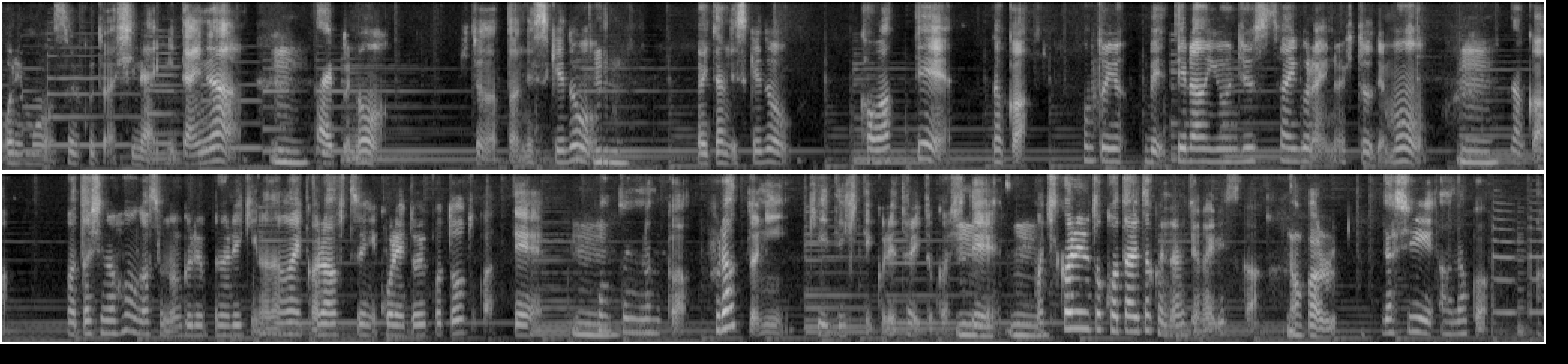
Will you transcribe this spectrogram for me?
俺もそういうことはしないみたいなうん。タイプの人だったんですけど、うん。がいたんですけど変わってなんか本当にベテラン40歳ぐらいの人でもうん。なんか私の方がそのグループの歴が長いから普通にこれどういうこととかってうん。本当になんかフラットに聞いてきてくれたりとかして、うんうんまあ、聞かれると答えたくなるじゃないですか。わかる。だしあなんかあ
